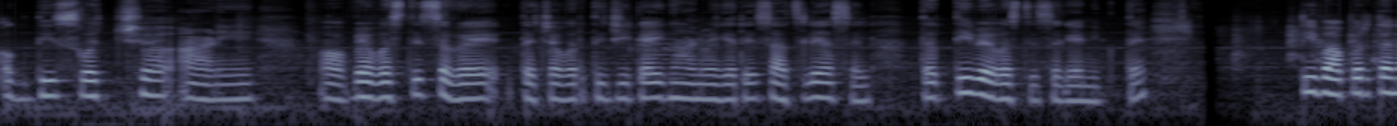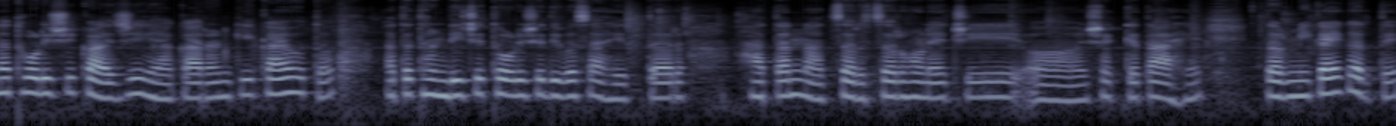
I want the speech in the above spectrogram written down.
अगदी स्वच्छ आणि व्यवस्थित सगळे त्याच्यावरती जी काही घाण वगैरे साचली असेल तर ती व्यवस्थित सगळे निघते. ती वापरताना थोडीशी काळजी घ्या. कारण की काय होतं आता थंडीचे थोडेसे दिवस आहेत तर हातांना चरचर होण्याची शक्यता आहे. तर मी काय करते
